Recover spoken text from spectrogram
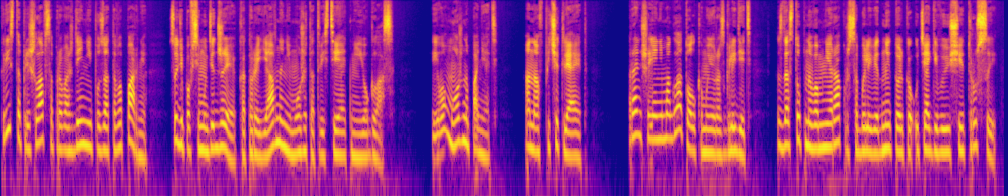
Криста пришла в сопровождении пузатого парня, судя по всему, диджея, который явно не может отвести от нее глаз. Его можно понять. Она впечатляет. Раньше я не могла толком ее разглядеть. С доступного мне ракурса были видны только утягивающие трусы —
